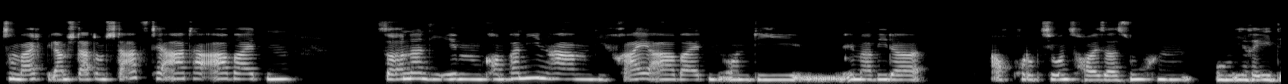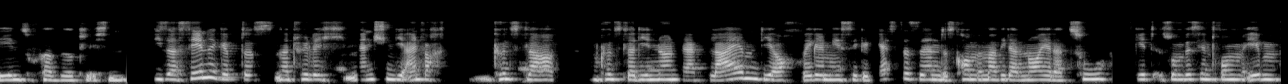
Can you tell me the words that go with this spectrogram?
zum Beispiel am Stadt- und Staatstheater arbeiten, sondern die eben Kompanien haben, die frei arbeiten und die immer wieder auch Produktionshäuser suchen, um ihre Ideen zu verwirklichen. Dieser Szene gibt es natürlich Menschen, die einfach Künstler und Künstler, die in Nürnberg bleiben, die auch regelmäßige Gäste sind. Es kommen immer wieder neue dazu. Es geht so ein bisschen drum, eben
